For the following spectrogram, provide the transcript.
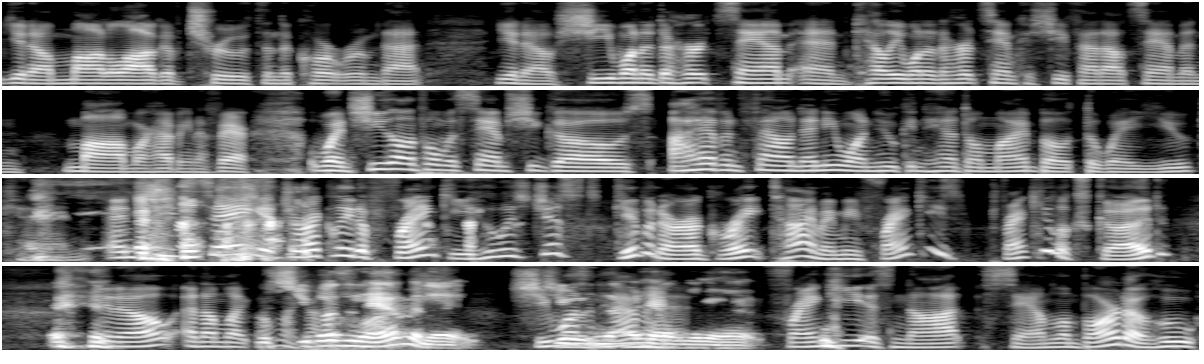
you know, monologue of truth in the courtroom that, you know, she wanted to hurt Sam and Kelly wanted to hurt Sam because she found out Sam and mom were having an affair. When she's on the phone with Sam, she goes, I haven't found anyone who can handle my boat the way you can. And she's saying it directly to Frankie, who is just giving her a great time. I mean, Frankie's Frankie looks good, you know? And I'm like, oh my she God, wasn't gosh. having it She, She was wasn't not having, having it. it. Frankie is not Sam Lombardo, who,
